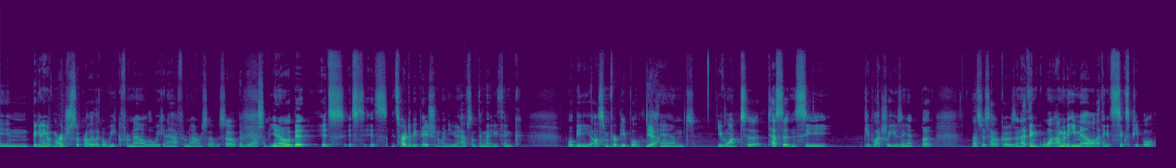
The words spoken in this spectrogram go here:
in beginning of March, so probably like a week from now, a week and a half from now or so. So that'd be awesome. You know, a bit. It's it's it's it's hard to be patient when you have something that you think will be awesome for people. Yeah. And you want to test it and see people actually using it, but that's just how it goes. And I think one, I'm going to email. I think it's six people,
